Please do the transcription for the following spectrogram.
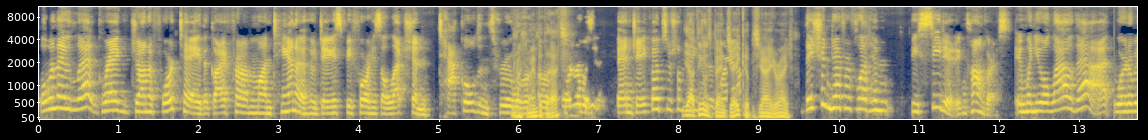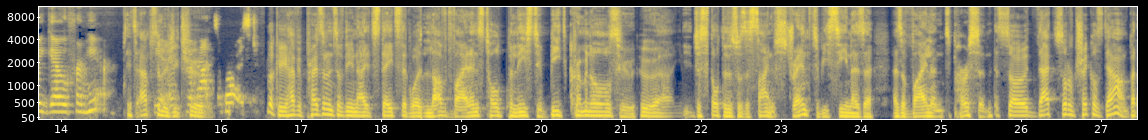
Well, when they let Greg Gianforte, the guy from Montana who days before his election tackled and threw a reporter, was it Ben Jacobs or something? Yeah, I think it was Ben? Jacobs. Yeah, you're right. They should never have let him be seated in Congress. And when you allow that, where do we go from here? It's absolutely yeah, true. Look, you have a president of the United States that was loved violence, told police to beat criminals, who who uh, just thought that this was a sign of strength to be seen as a as a violent person. So that sort of trickles down. But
